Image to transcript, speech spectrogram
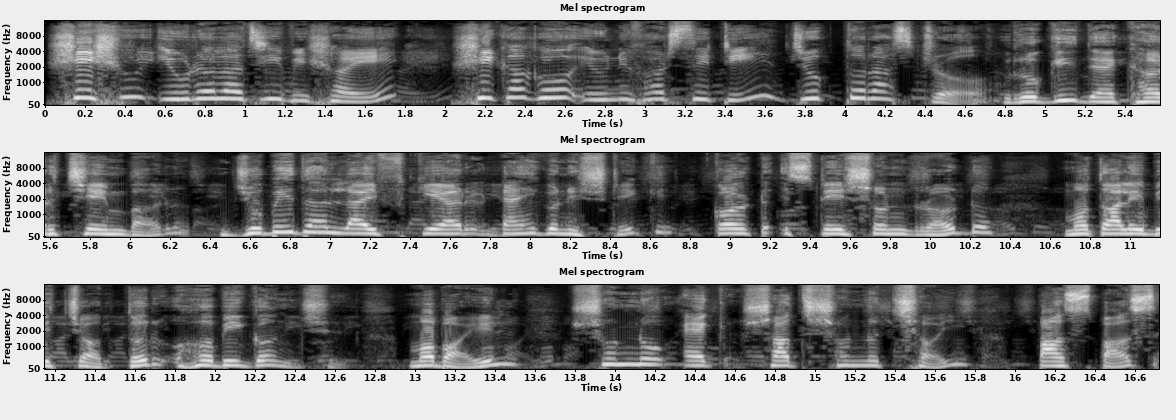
শিশু ইউরোলজি বিষয়ে শিকাগো ইউনিভার্সিটি, যুক্তরাষ্ট্র। রোগী দেখার chamber, Zubeda life care diagnostic, court station road, Motalib চত্বর, হবিগঞ্জ। মোবাইল শূন্য এক সাত শূন্য ছয়, পাঁচ পাঁচ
